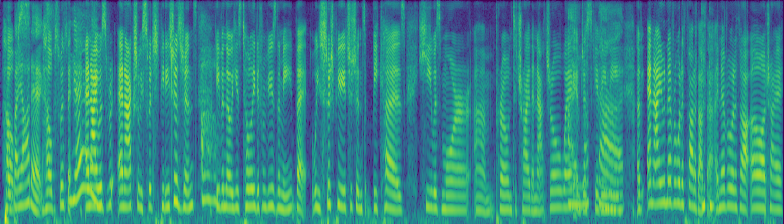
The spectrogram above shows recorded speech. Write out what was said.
helps Probiotics. helps with it. Yay. And I was, re- and actually we switched pediatricians, Oh. even though he's totally different views than me. But we switched pediatricians because he was more um, prone to try the natural way I of just giving that. me. Of, and I never would have thought about that. I never would have thought, oh, I'll try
